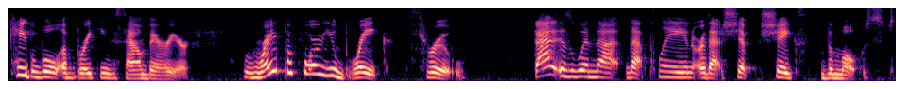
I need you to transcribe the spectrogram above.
capable of breaking the sound barrier, right before you break through, that is when that that plane or that ship shakes the most,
